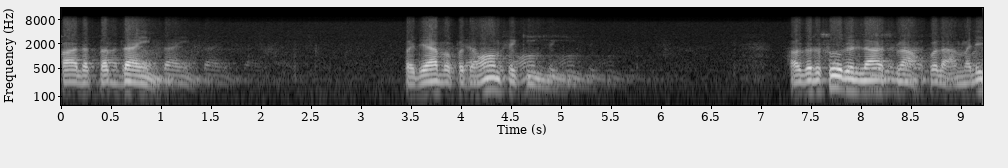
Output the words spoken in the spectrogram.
قال تدائم پدیا په دوام سکی او د رسول الله اسلام خپل عملی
